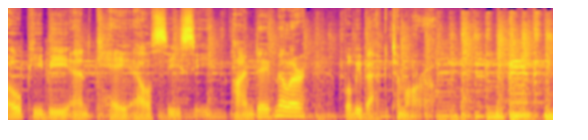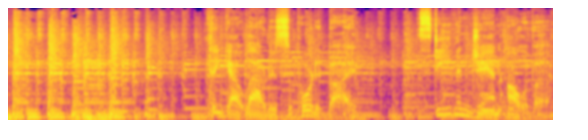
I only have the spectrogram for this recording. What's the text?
OPB and KLCC. I'm Dave Miller. We'll be back tomorrow. Think Out Loud is supported by Steve and Jan Oliva,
